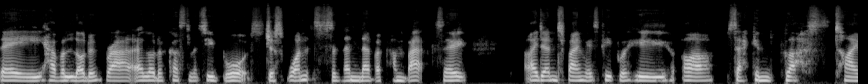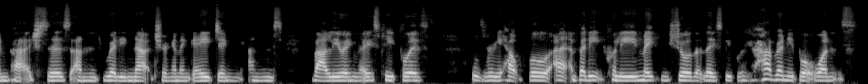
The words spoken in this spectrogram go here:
they have a lot of brand, a lot of customers who bought just once and then never come back. So identifying those people who are second plus time purchasers and really nurturing and engaging and valuing those people is is really helpful. Uh, but equally, making sure that those people who have only bought once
